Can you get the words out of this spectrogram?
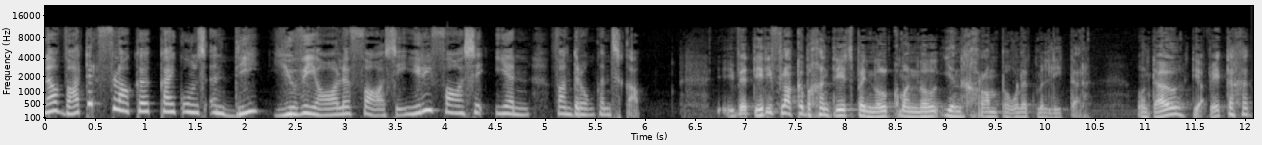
Na watter vlakke kyk ons in die joviale fase, hierdie fase 1 van dronkenskap? Jy weet, hierdie vlakke begin reeds by 0,01 gram per 100 ml. Onthou, die wettige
